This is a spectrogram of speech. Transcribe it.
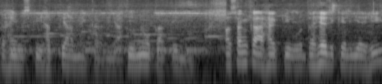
कहीं उसकी हत्या नहीं कर दिया तीनों का तीनों। आशंका है कि वो दहेज के लिए ही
